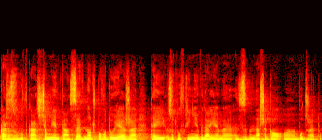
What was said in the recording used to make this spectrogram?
każda złotówka ściągnięta z zewnątrz powoduje, że tej złotówki nie wydajemy z naszego budżetu.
